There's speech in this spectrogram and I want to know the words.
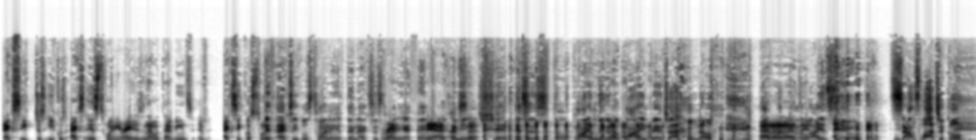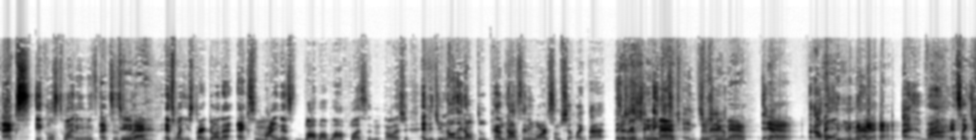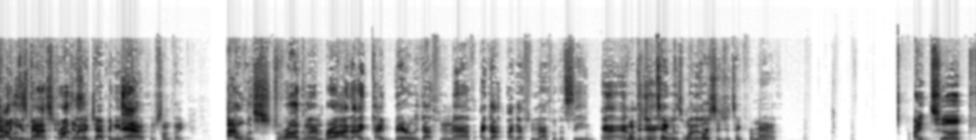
X e- just equals X is 20, right? Isn't that what that means? If X equals 20. If x equals twenty, then x is Right. twenty. I think. Yeah, I think mean, so. shit. This is the blind leading the blind, bitch. I don't know. I don't know, dude. I assume sounds logical. X equals twenty means x is Dude, twenty. I, It's when you start doing that X minus blah blah blah plus and all that shit. And did you know they don't do PEMDAS anymore? or Some shit like that. They there's just- new math. There's new math. Yeah. Yeah. Like a whole new math. Yeah. I, bruh. It's like Japanese math. struggling. It's like Japanese Yeah. math or something. I was struggling, bro. I, I, I barely got through math. I got I got through math with a C. And, and what did you take? Was what one of course those. did you take for math? I took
